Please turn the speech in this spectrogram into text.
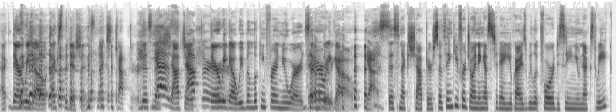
Uh, there we go. Expedition. This next chapter. This next Yes, chapter. chapter. There we go. We've been looking for a new word. So There, we go. yes. this next chapter. So thank you for joining us today, you guys. We look forward to seeing you next week.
